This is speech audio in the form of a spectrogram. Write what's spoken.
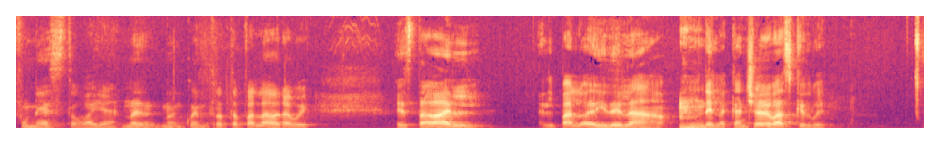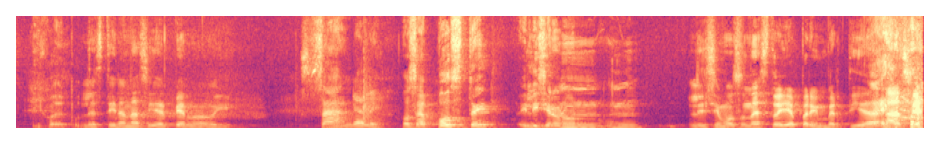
funesto, vaya. No, no encuentro otra palabra, güey. Estaba el, el palo ahí de la, de la cancha de básquet, güey. Hijo de puta. Les tiran así de pierna, güey. Ángale. O sea, poste, y le hicieron un, un- Le hicimos una estrella pero invertida hacia,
